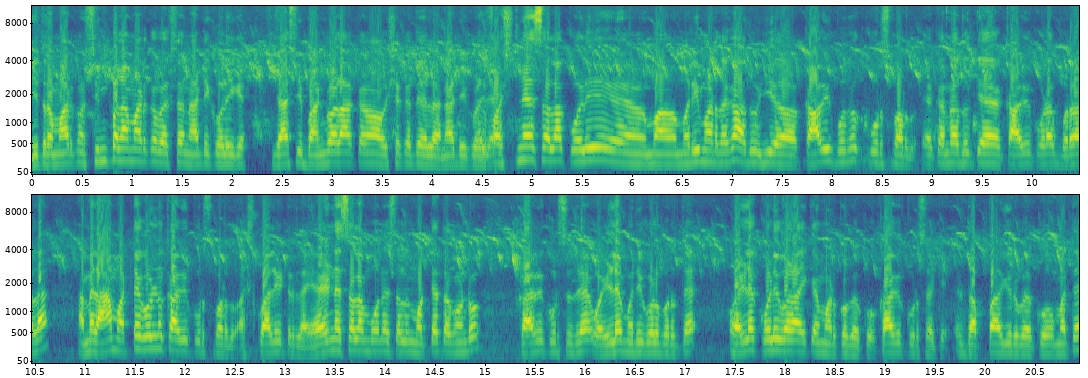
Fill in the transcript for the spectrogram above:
ಈ ಥರ ಮಾಡ್ಕೊಂಡು ಸಿಂಪಲಾಗಿ ಮಾಡ್ಕೋಬೇಕು ಸರ್ ನಾಟಿ ಕೋಳಿಗೆ. ಜಾಸ್ತಿ ಬಂಡವಾಳ ಹಾಕೋ ಅವಶ್ಯಕತೆ ಇಲ್ಲ ನಾಟಿ ಕೋಳಿ ಫಸ್ಟ್ನೇ ಸಲ ಕೋಳಿ ಮರಿ ಮಾಡಿದಾಗ ಅದು ಈ, ಕಾವಿಗೆ ಬಂದು ಕೂರಿಸ್ಬಾರ್ದು. ಯಾಕಂದ್ರೆ ಅದಕ್ಕೆ ಕಾವಿ ಕೊಡೋಕೆ ಬರಲ್ಲ. ಆಮೇಲೆ ಆ ಮೊಟ್ಟೆಗಳ್ನು ಕಾವಿ ಕೂರಿಸ್ಬಾರ್ದು. ಅಷ್ಟು ಕ್ವಾಲಿಟಿ ಇಲ್ಲ ಎರಡನೇ ಸಲ, ಮೂರನೇ ಸಲ ಮೊಟ್ಟೆ ತೊಗೊಂಡು ಕಾವಿ ಕೂರಿಸಿದ್ರೆ ಒಳ್ಳೆ ಮರಿಗಳು ಬರುತ್ತೆ. ಒಳ್ಳೆ ಕೋಳಿಗಳ ಆಯ್ಕೆ ಮಾಡ್ಕೋಬೇಕು ಕಾವಿ ಕೂರ್ಸೋಕ್ಕೆ. ದಪ್ಪ ಆಗಿರಬೇಕು, ಮತ್ತು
